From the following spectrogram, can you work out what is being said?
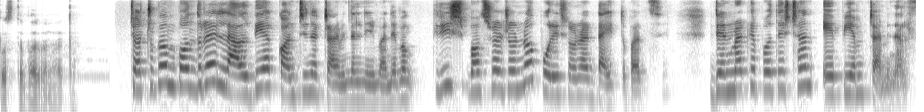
বুঝতে পারবেন হয়তো। চট্টগ্রাম বন্দরের লালদিয়া কন্টেনার টার্মিনাল নির্মাণ এবং ত্রিশ বছরের জন্য পরিচালনার দায়িত্ব পাচ্ছে ডেনমার্কের প্রতিষ্ঠান এপিএম টার্মিনালস।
